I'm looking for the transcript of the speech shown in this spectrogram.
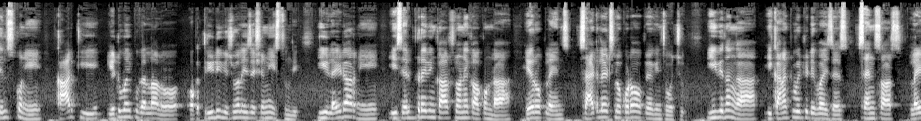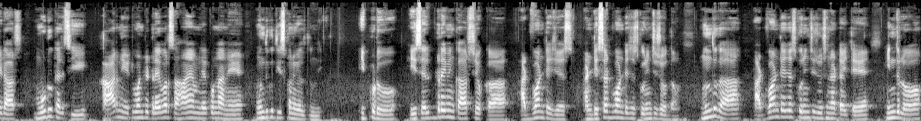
తెలుసుకొని కార్కి ఎటువైపు వెళ్ళాలో ఒక త్రీ డి విజువలైజేషన్ని ఇస్తుంది. ఈ లైడార్ని ఈ సెల్ఫ్ డ్రైవింగ్ కార్స్లోనే కాకుండా ఏరోప్లైన్స్ శాటిలైట్స్లో కూడా ఉపయోగించవచ్చు. ఈ విధంగా ఈ కనెక్టివిటీ డివైసెస్ సెన్సార్స్ లైడార్స్ మూడు కలిసి కార్ని ఎటువంటి డ్రైవర్ సహాయం లేకుండానే ముందుకు తీసుకుని వెళ్తుంది. ఇప్పుడు ఈ సెల్ఫ్ డ్రైవింగ్ కార్స్ యొక్క అడ్వాంటేజెస్ అండ్ డిసడ్వాంటేజెస్ గురించి చూద్దాం. ముందుగా అడ్వాంటేజెస్ గురించి చూసినట్టయితే ఇందులో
